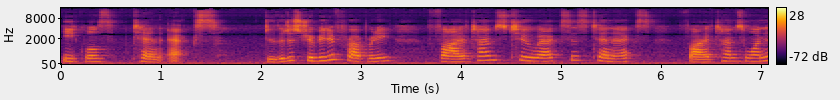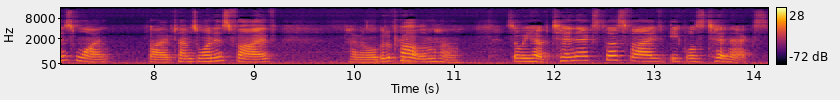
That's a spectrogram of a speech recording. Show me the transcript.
equals 10x. Do the distributive property. 5 times 2x is 10x. 5 times 1 is 1. 5 times 1 is 5. Having a little bit of problem, huh? So we have 10x plus 5 equals 10x.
